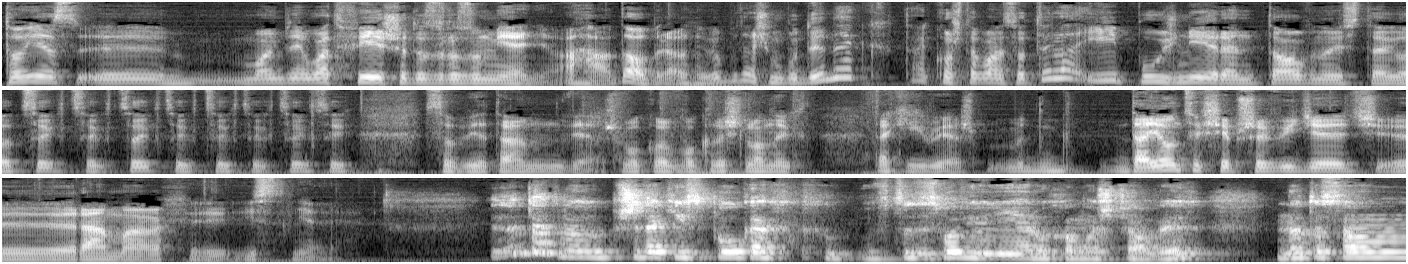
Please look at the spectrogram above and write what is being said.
to jest yy, moim zdaniem łatwiejsze do zrozumienia. Aha, dobra, okay, wybudowaliśmy budynek, tak, kosztowało to tyle i później rentowność z tego cyk, cyk, cyk, cyk, cyk, cyk, cyk, cyk sobie tam, wiesz, w, w określonych takich, wiesz, dających się przewidzieć yy, ramach yy, istnieje. No tak, no, przy takich spółkach w cudzysłowie nieruchomościowych, no to są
